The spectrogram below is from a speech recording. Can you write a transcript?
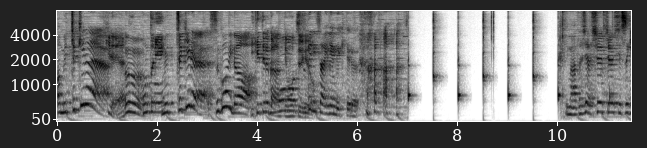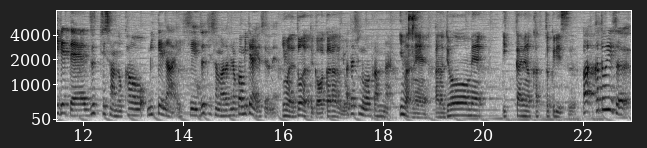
あめっちゃ綺麗。綺麗？うん。本当に？めっちゃ綺麗。すごいな。いけてるかなって思ってるけど。もうすでに再現できてる今私は集中しすぎててズッチさんの顔見てないしズッチさんも私の顔見てないですよね。今ねどうなってるかわからんよ。私もわかんない。今ねあの両目1回目のカットクリース。あカットグリース。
